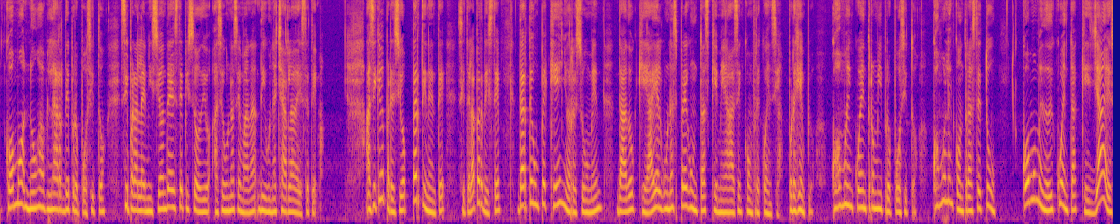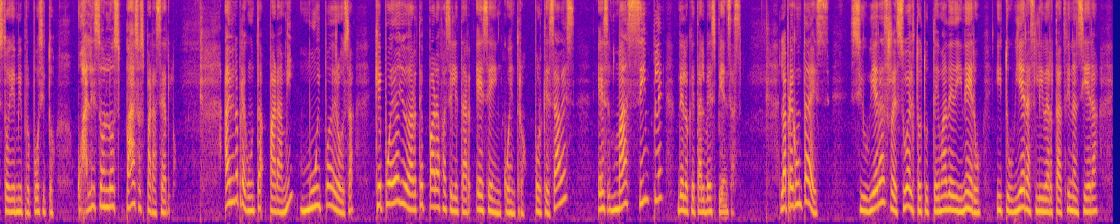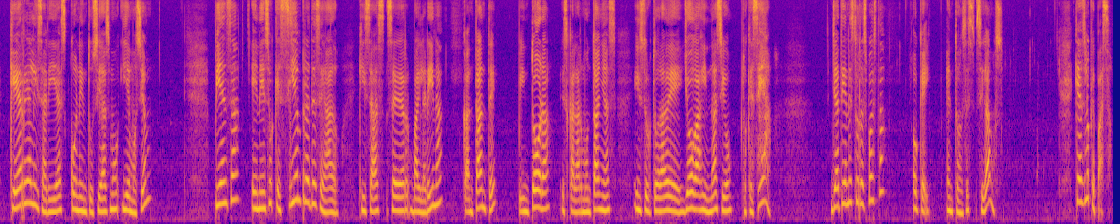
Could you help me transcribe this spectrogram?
¿Y cómo no hablar de propósito si para la emisión de este episodio hace una semana di una charla de este tema? Así que me pareció pertinente, si te la perdiste, darte un pequeño resumen, dado que hay algunas preguntas que me hacen con frecuencia. Por ejemplo, ¿cómo encuentro mi propósito? ¿Cómo lo encontraste tú? ¿Cómo me doy cuenta que ya estoy en mi propósito? ¿Cuáles son los pasos para hacerlo? Hay una pregunta para mí muy poderosa que puede ayudarte para facilitar ese encuentro, porque sabes, es más simple de lo que tal vez piensas. La pregunta es, si hubieras resuelto tu tema de dinero y tuvieras libertad financiera, ¿qué realizarías con entusiasmo y emoción? Piensa en eso que siempre has deseado, quizás ser bailarina, cantante, pintora, escalar montañas, instructora de yoga, gimnasio, lo que sea. ¿Ya tienes tu respuesta? Ok, entonces sigamos. ¿Qué es lo que pasa?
